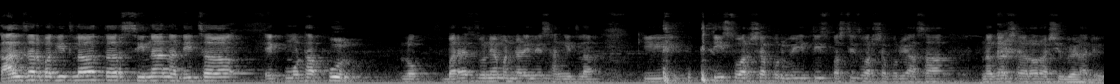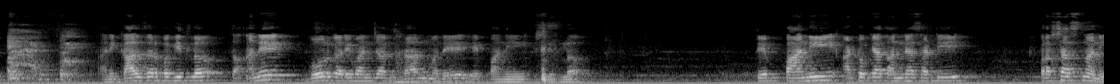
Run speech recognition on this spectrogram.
काल जर बघितलं तर सीना नदीचं एक मोठा पूर लोक बऱ्याच जुन्या मंडळींनी सांगितलं की तीस वर्षापूर्वी तीस पस्तीस वर्षापूर्वी असा नगर शहरावर अशी वेळ आली होती. आणि काल जर बघितलं तर अनेक गोरगरिबांच्या घरांमध्ये हे पाणी शिरलं. ते पाणी आटोक्यात आणण्यासाठी प्रशासनाने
